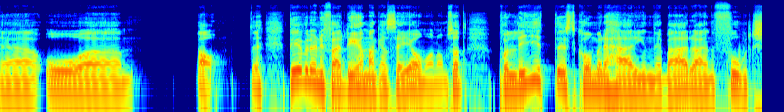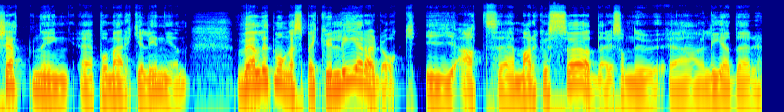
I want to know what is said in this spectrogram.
Eh, och ja, det, det, är väl ungefär det man kan säga om honom. Så att politiskt kommer det här innebära en fortsättning eh, på märkelinjen. Väldigt många spekulerar dock i att eh, Marcus Söder, som nu eh, leder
